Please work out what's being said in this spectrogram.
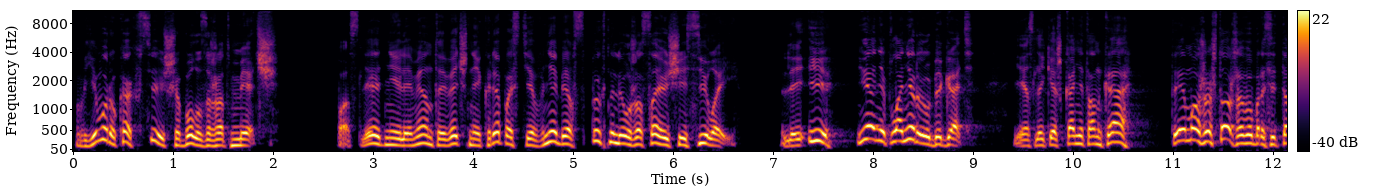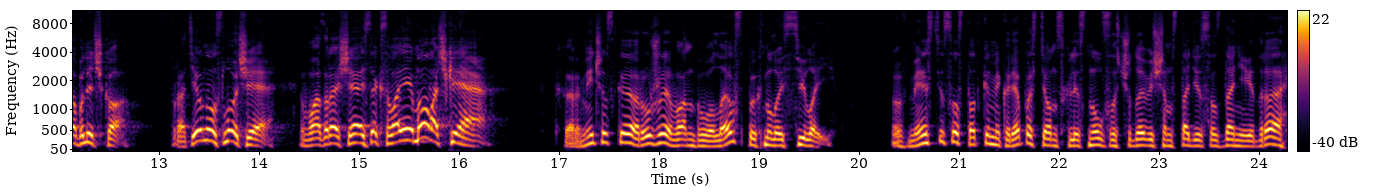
В его руках всё ещё был зажат меч. Последние элементы Вечной Крепости в небе вспыхнули ужасающей силой. «Ли-И, я не планирую убегать. Если кишка не тонка, ты можешь тоже выбросить табличку. В противном случае, возвращайся к своей мамочке!» Дхармическое оружие Ван Буэлэ вспыхнуло силой. Вместе с остатками крепости он схлестнулся с чудовищем стадии создания ядра.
